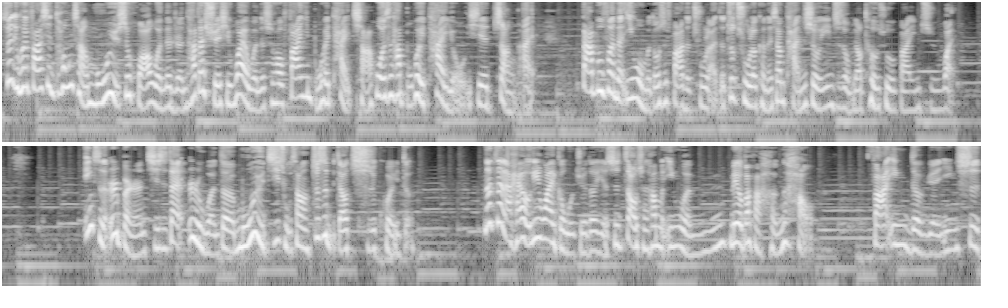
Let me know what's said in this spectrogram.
所以你会发现，通常母语是华文的人，他在学习外文的时候发音不会太差，或者是他不会太有一些障碍。大部分的音我们都是发得出来的，就除了可能像弹舌音这种比较特殊的发音之外。因此，日本人其实在日文的母语基础上就是比较吃亏的。那再来还有另外一个，我觉得也是造成他们英文没有办法很好发音的原因是。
